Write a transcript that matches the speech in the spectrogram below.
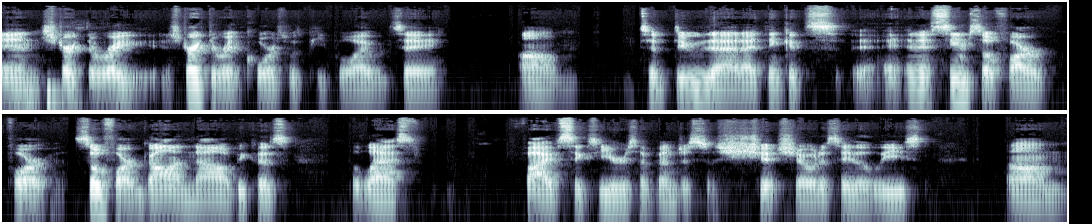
and strike the right strike the right chords with people. I would say um, to do that. I think it's and it seems so far far so far gone now because the last five six years have been just a shit show to say the least. Um,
